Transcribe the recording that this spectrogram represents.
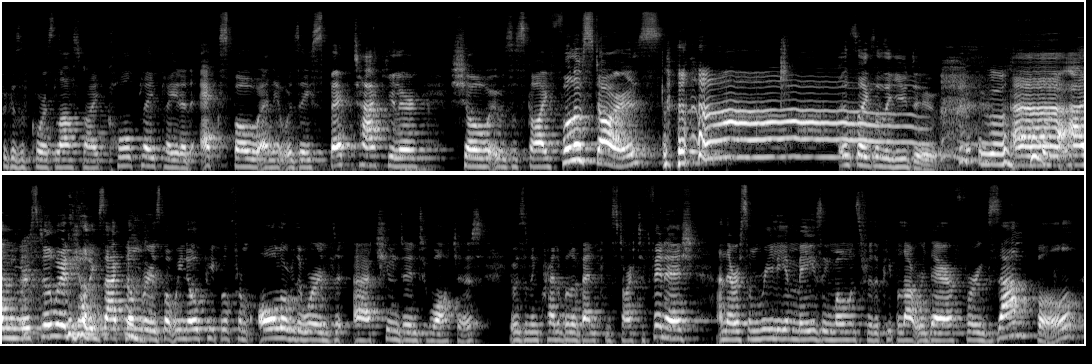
Because, of course, last night Coldplay played at Expo and it was a spectacular show. It was a sky full of stars. It's like something you do. Uh, and we're still waiting on exact numbers, but we know people from all over the world uh, tuned in to watch it. It was an incredible event from start to finish, and there were some really amazing moments for the people that were there. For example,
